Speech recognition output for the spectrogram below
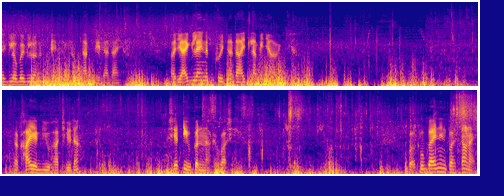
ઢગલો બગલો નથી નાખી દીધા હતા અહીંયા. હજી આગલા નથી ખૂટ્યા હતા એટલા બીજા આવી ગયા. ખાઈ ગયું હાથી હતા સેટિવ કરી નાખે પાછી. ફુગાય નહીં પછી તણાય.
